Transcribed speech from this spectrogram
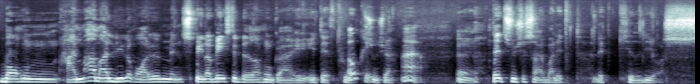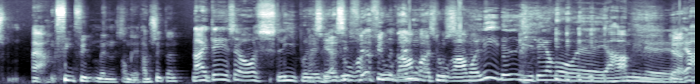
Hvor hun har en meget, meget lille rolle, men spiller væsentligt bedre, end hun gør i, Death Proof, Okay. synes jeg. Ja, Øh, det synes jeg så var lidt, lidt kedelig også. ja. Fin film, men sådan, okay. har du set den? Nej, det er så også lige på det. Altså, set du, ra- film du, rammer, du rammer lige ned i der, hvor øh, jeg har mine... Ja.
